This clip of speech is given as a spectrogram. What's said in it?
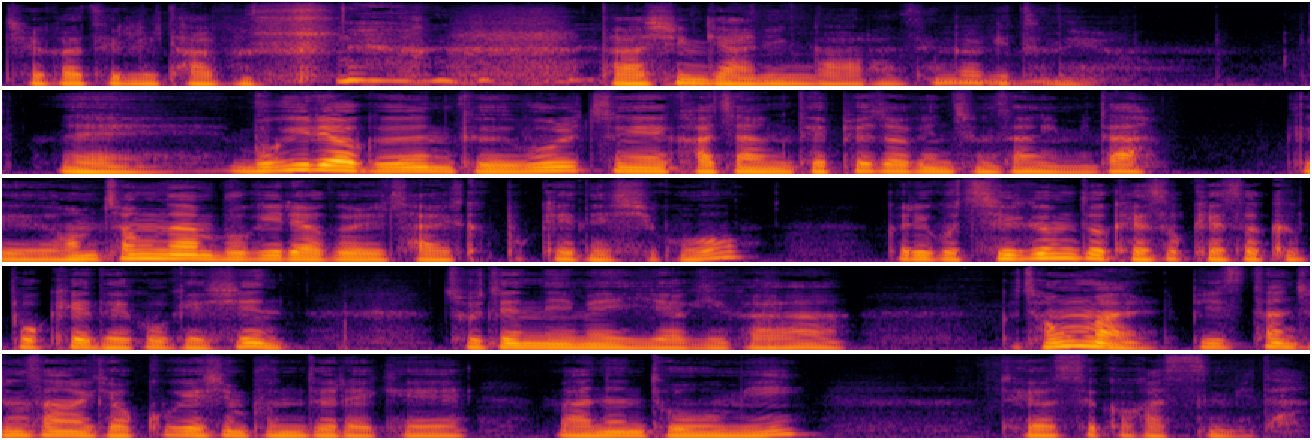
제가 드릴 답은 다 하신 게 아닌가라는 생각이 음. 드네요. 네, 무기력은 그 우울증의 가장 대표적인 증상입니다. 그 엄청난 무기력을 잘 극복해내시고 그리고 지금도 계속해서 극복해내고 계신 조제님의 이야기가 그 정말 비슷한 증상을 겪고 계신 분들에게 많은 도움이 되었을 것 같습니다.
